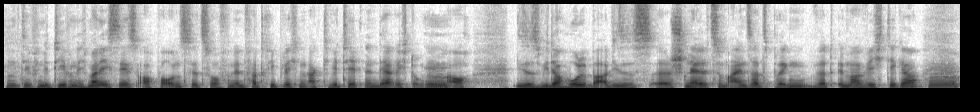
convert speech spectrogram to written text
Hm, definitiv. Und ich meine, ich sehe es auch bei uns jetzt so von den vertrieblichen Aktivitäten in der Richtung mhm. eben auch. Dieses wiederholbar, dieses äh, schnell zum Einsatz bringen wird immer wichtiger. Mhm.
